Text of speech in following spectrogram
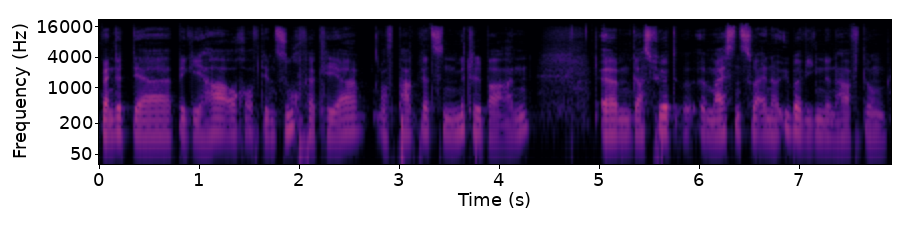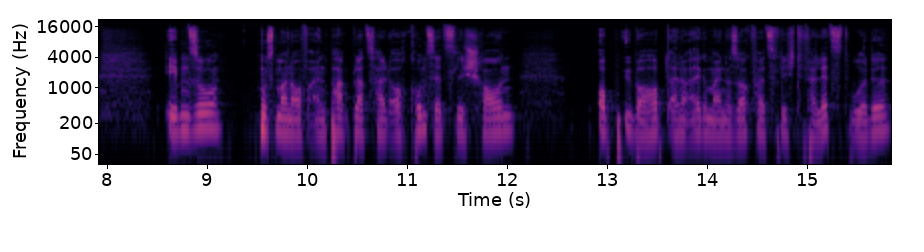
wendet der BGH auch auf den Suchverkehr auf Parkplätzen mittelbar an. Ähm, das führt äh, meistens zu einer überwiegenden Haftung. Ebenso muss man auf einen Parkplatz halt auch grundsätzlich schauen, ob überhaupt eine allgemeine Sorgfaltspflicht verletzt wurde,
